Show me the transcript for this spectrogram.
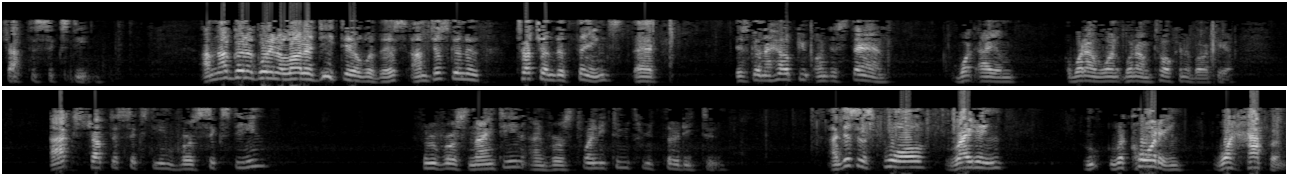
chapter 16. I'm not going to go in a lot of detail with this. I'm just going to touch on the things that is going to help you understand what I am, what I want, what I'm talking about here. Acts chapter 16 verse 16 through verse 19 and verse 22 through 32. And this is Paul writing, recording what happened,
